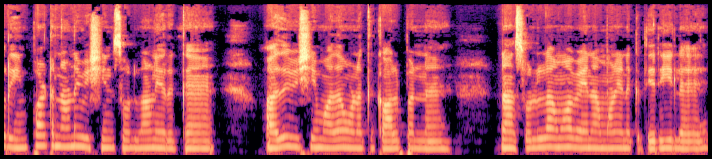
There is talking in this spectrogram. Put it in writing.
ஒரு இம்பார்ட்டண்டான விஷயம் சொல்லலான்னு இருக்கேன். அது விஷயமா தான் உனக்கு கால் பண்ணேன். நான் சொல்லாமா வேணாமான்னு எனக்கு தெரியல.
